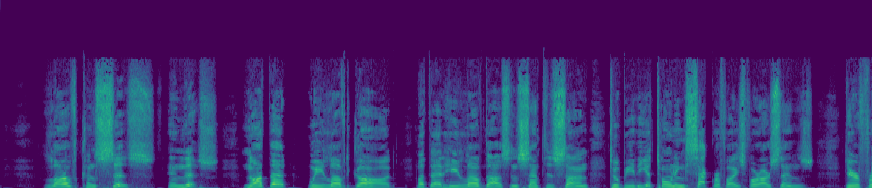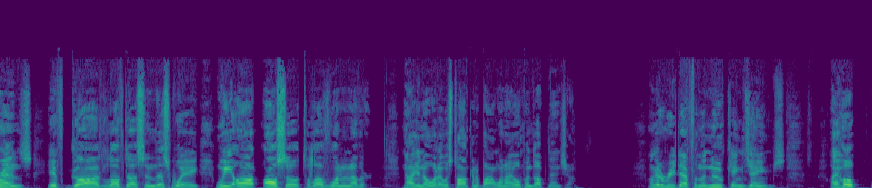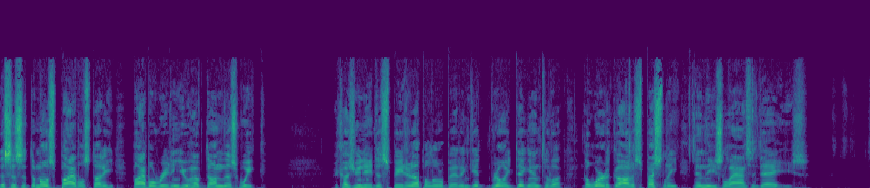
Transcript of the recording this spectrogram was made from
Love consists in this not that we loved God, but that he loved us and sent his Son to be the atoning sacrifice for our sins. Dear friends, if God loved us in this way, we ought also to love one another. Now you know what I was talking about when I opened up, didn't you? I'm going to read that from the New King James. I hope this isn't the most Bible study, Bible reading you have done this week because you need to speed it up a little bit and get really dig into the, the Word of God, especially in these last days.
